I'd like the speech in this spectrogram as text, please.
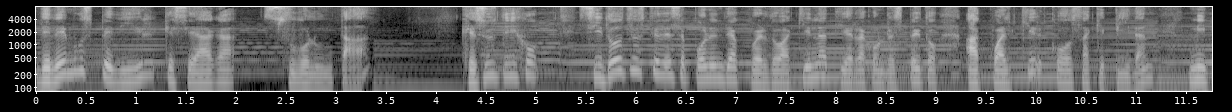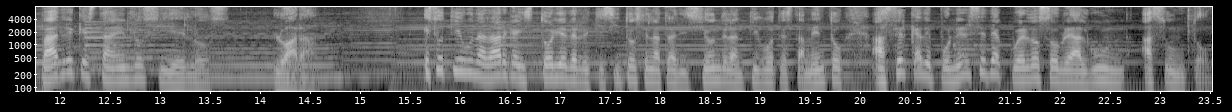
¿debemos pedir que se haga su voluntad? Jesús dijo, si dos de ustedes se ponen de acuerdo aquí en la tierra con respecto a cualquier cosa que pidan, mi Padre que está en los cielos lo hará. Esto tiene una larga historia de requisitos en la tradición del Antiguo Testamento acerca de ponerse de acuerdo sobre algún asunto.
